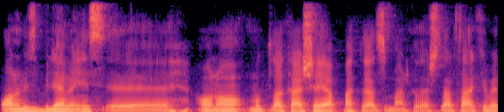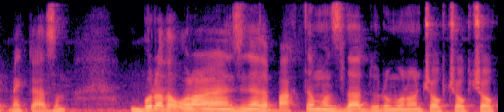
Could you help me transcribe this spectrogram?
Onu biz bilemeyiz. Ee, onu mutlaka şey yapmak lazım arkadaşlar. Takip etmek lazım. Burada oran analizine de baktığımızda durumunun çok çok çok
